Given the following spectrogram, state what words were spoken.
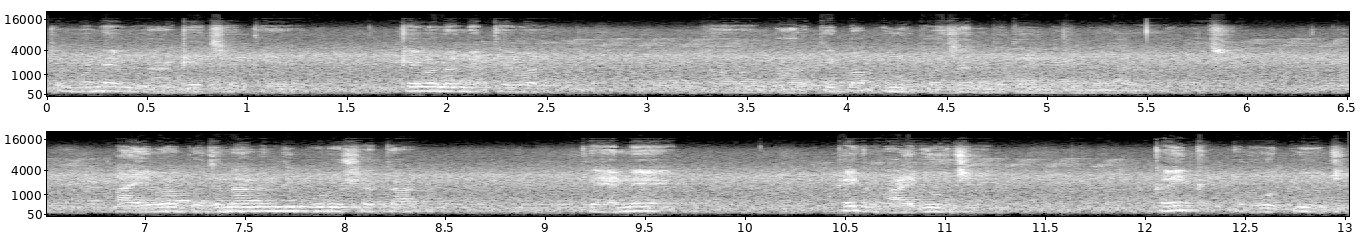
તો મને એમ લાગે છે કે કેવલ અને કેવલ ભારતી બાપુનું ભજન બધાને છે આ એવા ભજનાનંદી પુરુષ હતા કે એને કંઈક વાવ્યું છે, કંઈક રોપ્યું છે.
